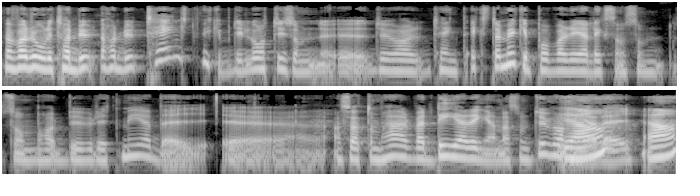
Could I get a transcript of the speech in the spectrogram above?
Men vad roligt, har du, har du tänkt mycket, det låter ju som eh, du har tänkt extra mycket på vad det är liksom som, som har burit med dig, eh, alltså att de här värderingarna som du har ja. med dig ja.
